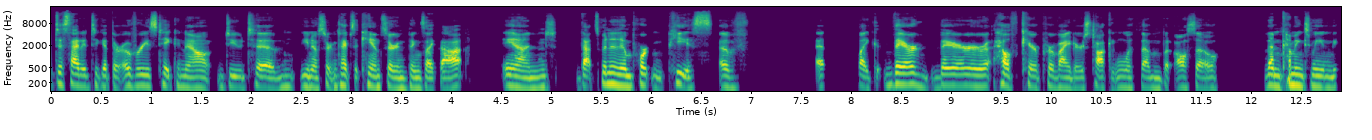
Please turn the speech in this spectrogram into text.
decided to get their ovaries taken out due to, you know, certain types of cancer and things like that. And that's been an important piece of uh, like their their healthcare providers talking with them, but also them coming to me and be,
